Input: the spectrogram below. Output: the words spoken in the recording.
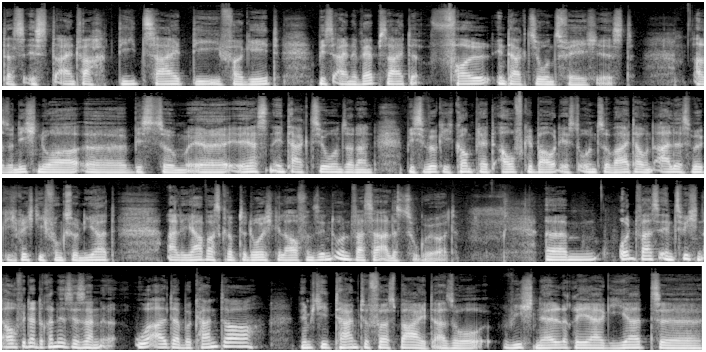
das ist einfach die Zeit, die vergeht, bis eine Webseite voll interaktionsfähig ist. Also nicht nur äh, bis zum äh, ersten Interaktion, sondern bis wirklich komplett aufgebaut ist und so weiter und alles wirklich richtig funktioniert, alle JavaScripte durchgelaufen sind und was da alles zugehört. Ähm, und was inzwischen auch wieder drin ist, ist ein uralter Bekannter, nämlich die Time to First Byte, also wie schnell reagiert äh,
